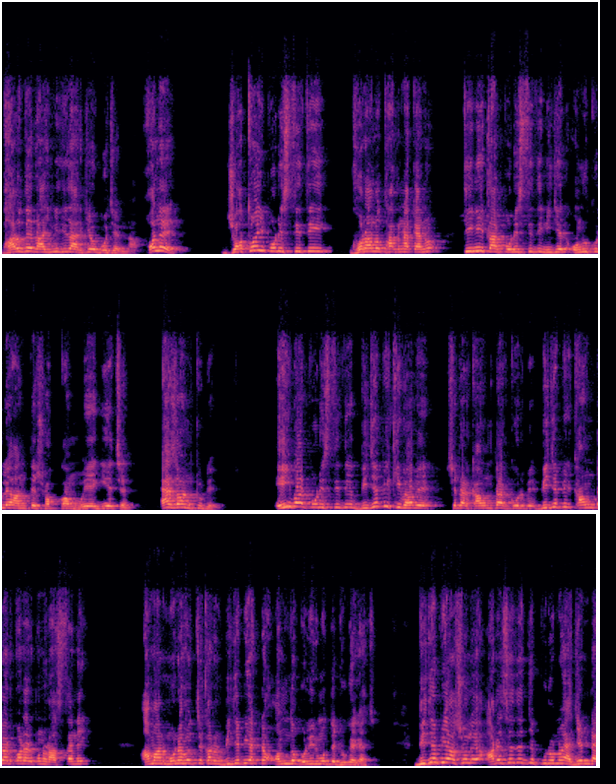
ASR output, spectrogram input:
ভারতের রাজনীতিতে আর কেউ বোঝেন না। ফলে যতই পরিস্থিতি ঘোরালো থাক না কেন তিনি তার পরিস্থিতি নিজের অনুকূলে আনতে সক্ষম হয়ে গিয়েছেন অ্যাজ অন টুডে এইবার পরিস্থিতি বিজেপি কীভাবে সেটার কাউন্টার করবে? বিজেপির কাউন্টার করার কোনো রাস্তা নেই। আমার মনে হচ্ছে কারণ বিজেপি একটা অন্ধ গলির মধ্যে ঢুকে গেছে। বিজেপি আসলে আরএসএস এর যে পুরনো এজেন্ডা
